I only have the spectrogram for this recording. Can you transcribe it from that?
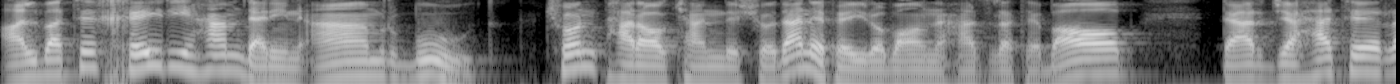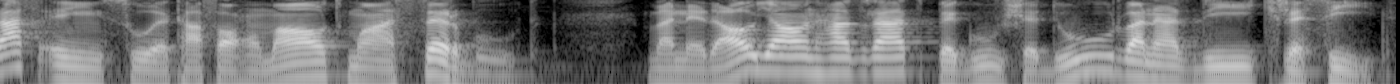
البته خیری هم در این امر بود چون پراکنده شدن پیروان حضرت باب در جهت رفع این سوء تفاهمات مؤثر بود و ندای آن حضرت به گوش دور و نزدیک رسید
